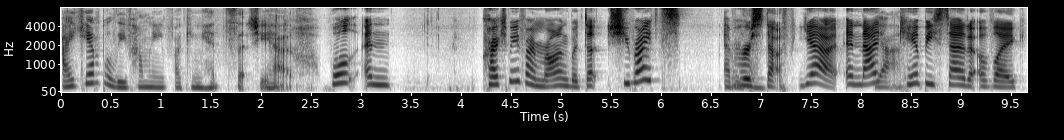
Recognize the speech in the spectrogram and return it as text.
I can't believe how many fucking hits that she has. Well, and correct me if I'm wrong, but do- she writes her stuff. Yeah, and that Yeah. can't be said of like,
